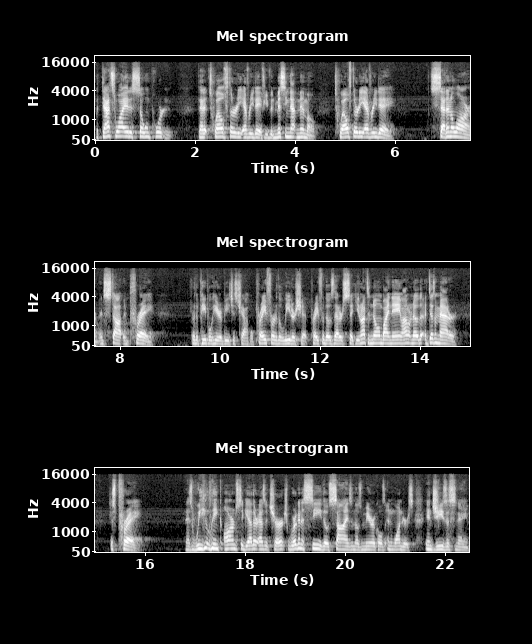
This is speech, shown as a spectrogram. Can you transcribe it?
But that's why it is so important that at 12:30 every day, if you've been missing that memo, 12:30 every day, set an alarm and stop and pray for the people here at Beaches Chapel. Pray for the leadership. Pray for those that are sick. You don't have to know them by name. I don't know. It doesn't matter. Just pray. And as we link arms together as a church, we're going to see those signs and those miracles and wonders in Jesus' name.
